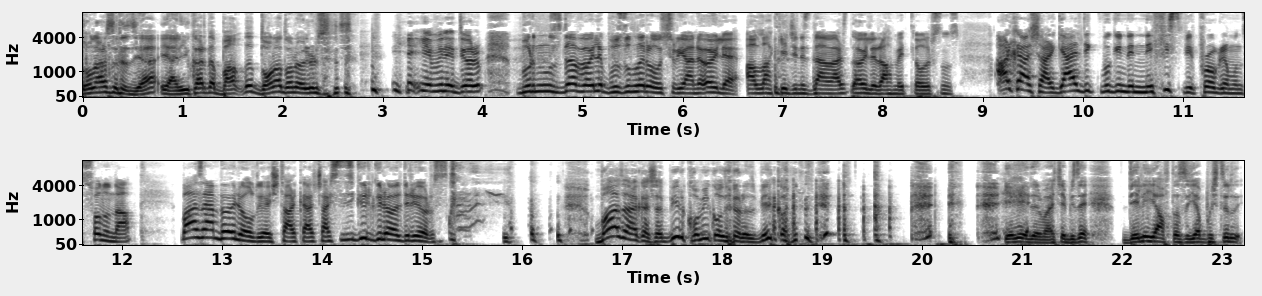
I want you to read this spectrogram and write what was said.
Donarsınız ya yani yukarıda bantlı dona dona ölürsünüz. Yemin ediyorum burnunuzda böyle buzullar oluşur yani öyle Allah gecinizden versin öyle rahmetli olursunuz. Arkadaşlar geldik bugün de nefis bir programın sonuna. Bazen böyle oluyor işte arkadaşlar sizi gül gül öldürüyoruz. Bazen arkadaşlar bir komik oluyoruz bir komik. Yemin ederim Ayşe bize deli yaftası yapıştır,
